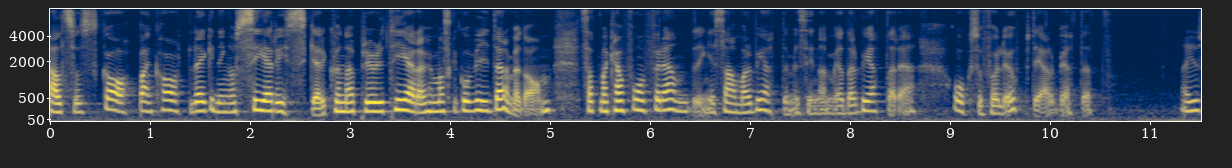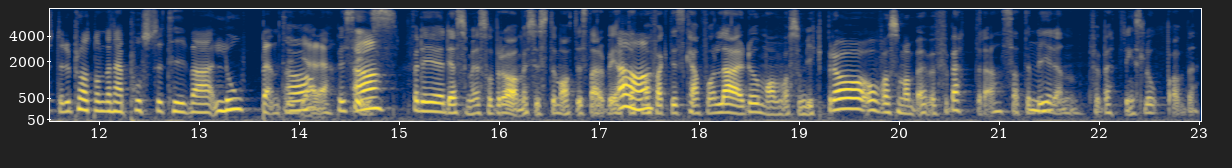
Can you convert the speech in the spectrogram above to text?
Alltså skapa en kartläggning och se risker, kunna prioritera hur man ska gå vidare med dem. Så att man kan få en förändring i samarbete med sina medarbetare och också följa upp det arbetet. Ja just det, du pratade om den här positiva loopen tidigare. Ja, precis. Ja. För det är det som är så bra med systematiskt arbete, ja. att man faktiskt kan få en lärdom om vad som gick bra och vad som man behöver förbättra. Så att det mm. blir en förbättringsloop av det.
